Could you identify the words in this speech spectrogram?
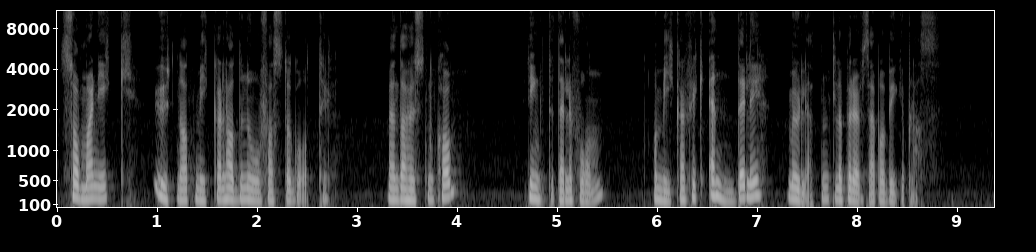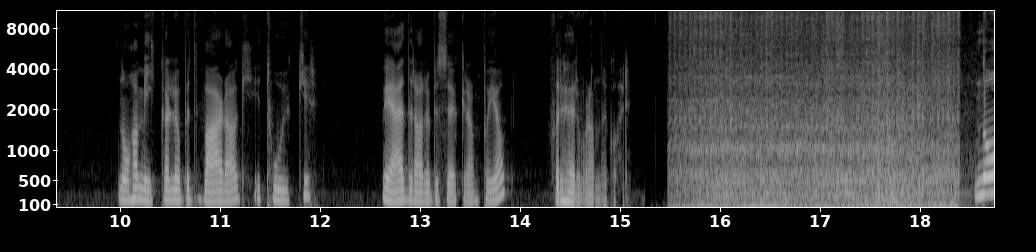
Sommeren gikk uten at Mikael hadde noe fast å gå til. Men da høsten kom, ringte telefonen, og Mikael fikk endelig muligheten til å prøve seg på byggeplass. Nå har Mikael jobbet hver dag i to uker, og jeg drar og besøker ham på jobb for å høre hvordan det går. Nå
